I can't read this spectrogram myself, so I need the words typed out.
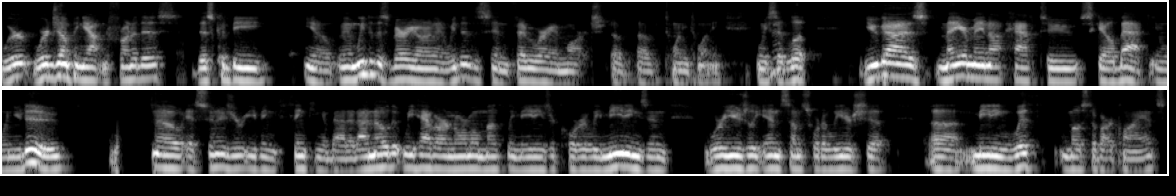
we're we're jumping out in front of this. This could be, you know, and we did this very early, and we did this in February and March of, of 2020. And we mm-hmm. said, look, you guys may or may not have to scale back. And when you do, know as soon as you're even thinking about it. I know that we have our normal monthly meetings or quarterly meetings, and we're usually in some sort of leadership uh, meeting with most of our clients.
